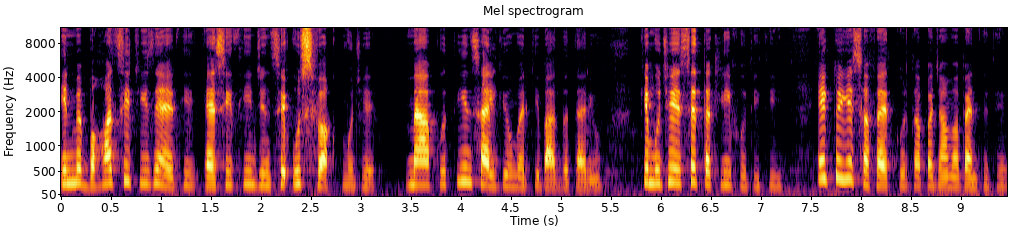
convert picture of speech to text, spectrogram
इनमें बहुत सी चीज़ें ऐसी ऐसी थी जिनसे उस वक्त मुझे, मैं आपको तीन साल की उम्र की बात बता रही हूँ, कि मुझे इससे तकलीफ़ होती थी। एक तो ये सफ़ेद कुर्ता पजामा पहनते थे,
